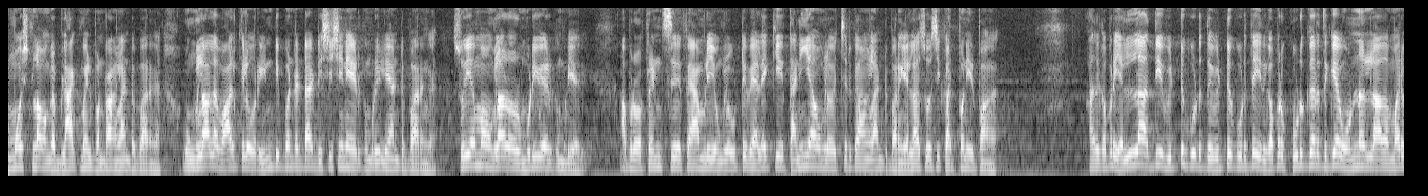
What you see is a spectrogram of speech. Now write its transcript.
எமோஷ்னலாக உங்களை பிளாக்மெயில் பண்ணுறாங்களான்ட்டு பாருங்கள் உங்களால் வாழ்க்கையில் ஒரு இண்டிபெண்ட்டாக டிசிஷனே எடுக்க முடியலையான்ட்டு பாருங்கள் சுயமாக உங்களால் ஒரு முடிவே எடுக்க முடியாது. அப்புறம் ஃப்ரெண்ட்ஸு ஃபேமிலி உங்களை விட்டு விலைக்கு தனியாக உங்களை வச்சுருக்காங்களான்ட்டு பாருங்கள் எல்லா சோர்ஸையும் கட் பண்ணியிருப்பாங்க. அதுக்கப்புறம் எல்லாத்தையும் விட்டு கொடுத்து விட்டு கொடுத்து இதுக்கப்புறம் கொடுக்கறதுக்கே ஒன்றும் இல்லாத மாதிரி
